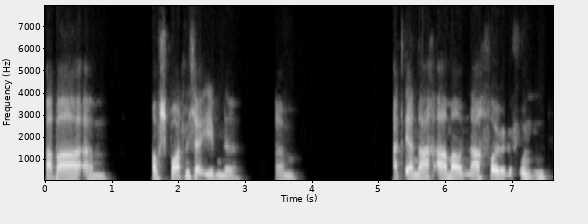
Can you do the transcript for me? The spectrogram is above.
Aber ähm, auf sportlicher Ebene ähm, hat er Nachahmer und Nachfolger gefunden,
